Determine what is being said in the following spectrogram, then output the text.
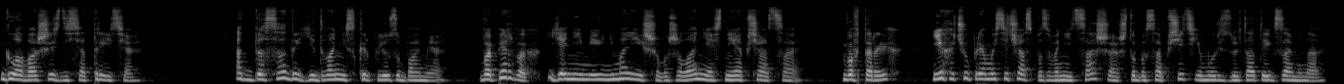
Глава 63. От досады едва не скреплю зубами. Во-первых, я не имею ни малейшего желания с ней общаться. Во-вторых, я хочу прямо сейчас позвонить Саше, чтобы сообщить ему результаты экзамена.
